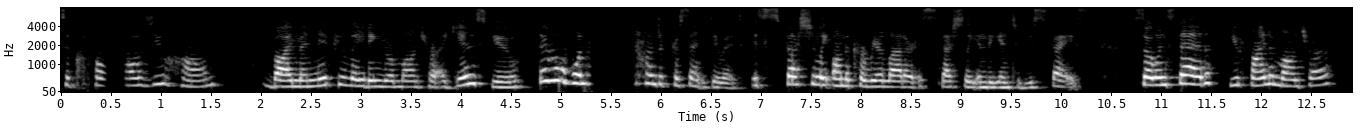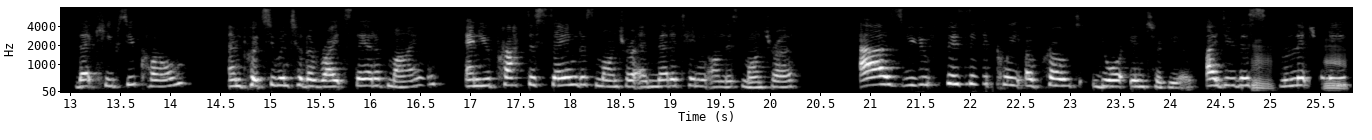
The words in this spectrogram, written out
to cause you harm by manipulating your mantra against you, they will 100% do it, especially on the career ladder, especially in the interview space. So instead, you find a mantra that keeps you calm and puts you into the right state of mind and you practice saying this mantra and meditating on this mantra as you physically approach your interview. I do this mm. literally mm.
